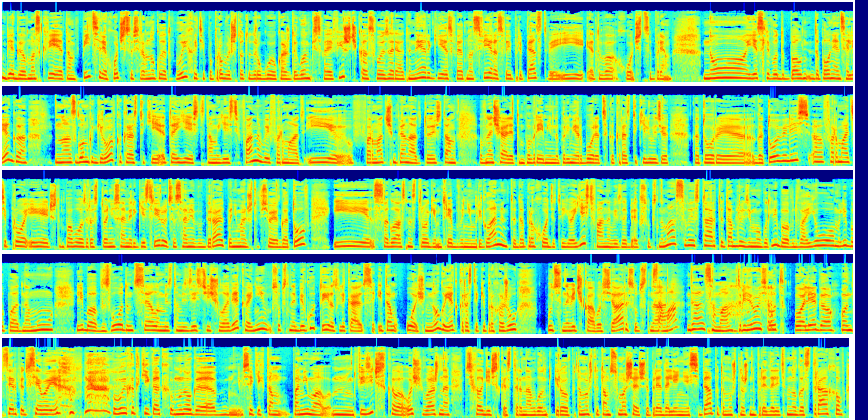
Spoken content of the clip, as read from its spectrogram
бегая в Москве, там в Питере, хочется все равно куда-то выехать и попробовать что-то другое. У каждой гонки своя фишечка, свой заряд энергии, своя атмосфера, свои препятствия, и этого хочется прям. Но если вот дополнять Олега, у нас гонка героев как раз-таки это есть. Там есть фановый формат и формат чемпионата. То есть там в начале, там по времени, например, борются как раз-таки люди, которые готовились э, в формате Pro и Age, там по возрасту, они сами регистрируются, сами выбирают, понимают, что все, я готов готов, и согласно строгим требованиям регламента, да, проходит ее. Есть фановый забег, собственно, массовые старты, там люди могут либо вдвоем, либо по одному, либо взводом целым из, там, из 10 человек, они, собственно, бегут и развлекаются. И там очень много, я как раз-таки прохожу путь новичка в OCR, и, собственно... Сама? Да, сама. Тренируюсь вот у Олега, он терпит все мои выходки, как много всяких там, помимо физического, очень важна психологическая сторона в гонке героев, потому что там сумасшедшее преодоление себя, потому что нужно преодолеть много страхов,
